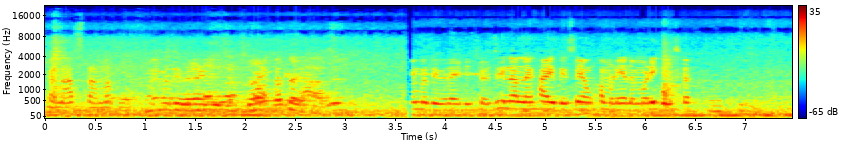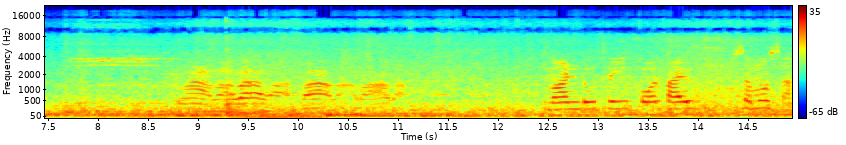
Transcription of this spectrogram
છે નાસ્તામાં? બધી વેરાયટી બધી વેરાયટી છે. જીનલને ખાઈ હતી સેવ ખમણી એને મળી ગઈ છે. વાહ વાહ વાહ વાહ વાહ વાહ વાહ વાહ. One two three four five samosa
